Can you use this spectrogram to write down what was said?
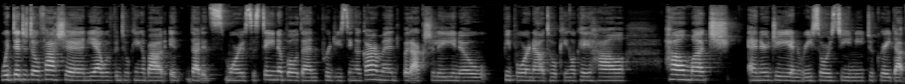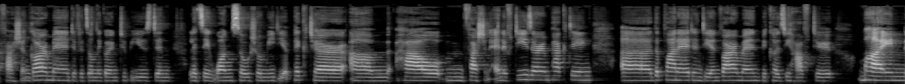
with digital fashion, yeah, we've been talking about it that it's more sustainable than producing a garment, but actually, you know, people are now talking, okay, how how much energy and resource do you need to create that fashion garment? If it's only going to be used in let's say one social media picture um, how mm, fashion nfts are impacting uh, the planet and the environment because you have to mine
